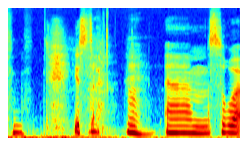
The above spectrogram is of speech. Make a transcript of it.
just det. Um, så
